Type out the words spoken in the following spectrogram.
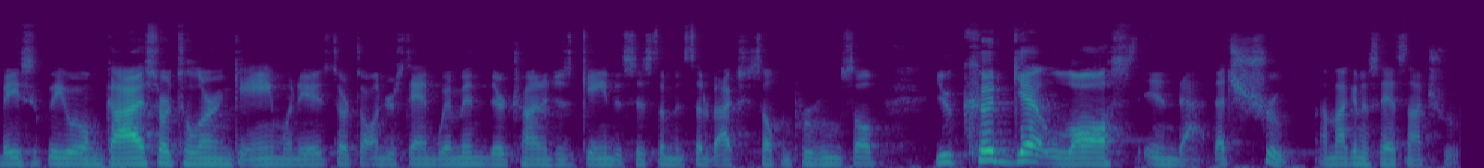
basically when guys start to learn game, when they start to understand women, they're trying to just gain the system instead of actually self improving themselves. You could get lost in that. That's true. I'm not going to say it's not true.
